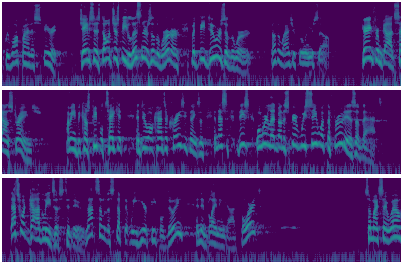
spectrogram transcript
If we walk by the Spirit, James says, don't just be listeners of the word, or, but be doers of the word. Otherwise, you're fooling yourself. Hearing from God sounds strange. I mean, because people take it and do all kinds of crazy things. And, and that's these, when we're led by the Spirit, we see what the fruit is of that. That's what God leads us to do, not some of the stuff that we hear people doing and then blaming God for it. Some might say, well,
